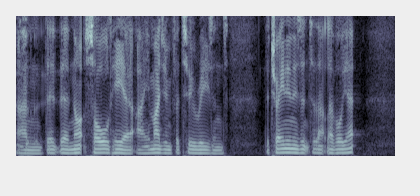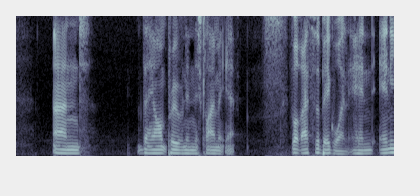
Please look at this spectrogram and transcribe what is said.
And they, they're not sold here. I imagine for two reasons: the training isn't to that level yet, and they aren't proven in this climate yet. Well, that's the big one. And any,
